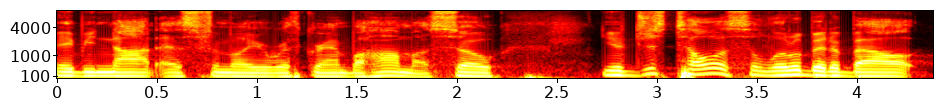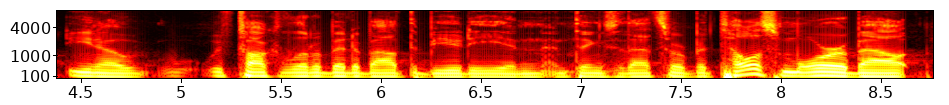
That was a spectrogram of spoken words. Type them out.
maybe not as familiar with Grand Bahama. So you know, just tell us a little bit about, you know, we've talked a little bit about the beauty and, and things of that sort, but tell us more about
